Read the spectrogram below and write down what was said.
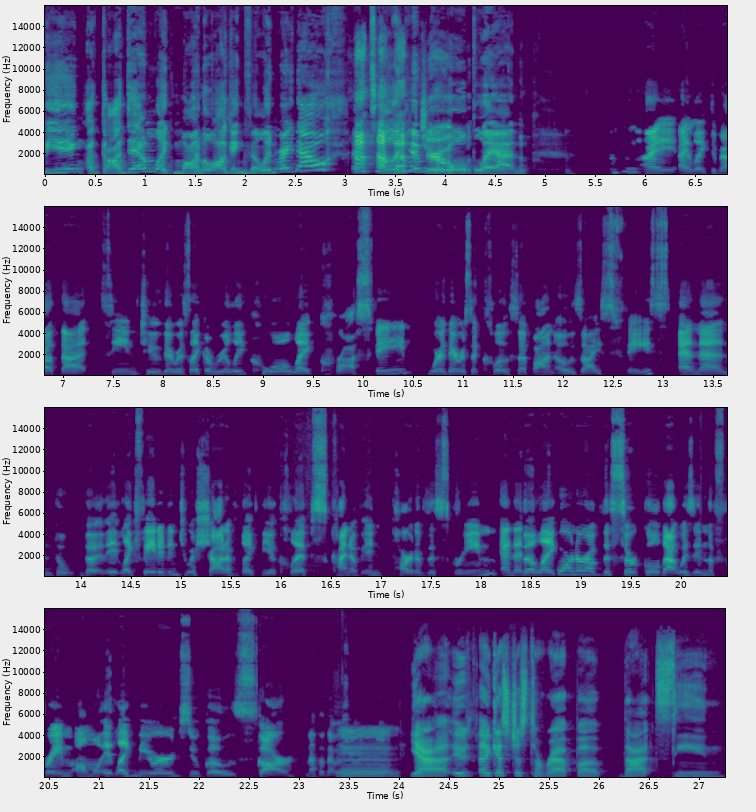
being a goddamn like monologuing villain right now and telling him your whole plan. Something I, I liked about that scene too, there was like a really cool like crossfade where there was a close up on Ozai's face, and then the the it like faded into a shot of like the eclipse kind of in part of the screen, and then the like corner of the circle that was in the frame almost it like mirrored Zuko's scar. And I thought that was really cool. Mm. yeah it, i guess just to wrap up that scene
